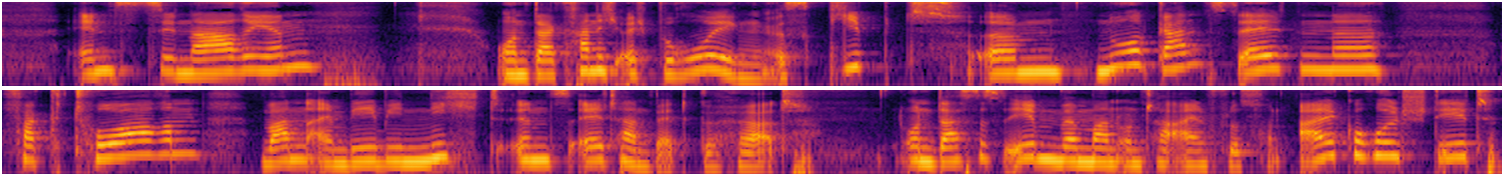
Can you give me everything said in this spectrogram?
Endszenarien. Und da kann ich euch beruhigen. Es gibt ähm, nur ganz seltene Faktoren, wann ein Baby nicht ins Elternbett gehört. Und das ist eben, wenn man unter Einfluss von Alkohol steht,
